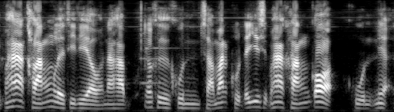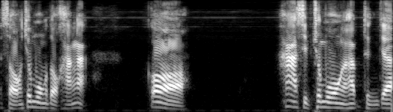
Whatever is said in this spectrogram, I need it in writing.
25 ครั้งเลยทีเดียวนะครับ ก็คือคุณสามารถขุดได้ 25 ครั้งก็คูณเนี่ย2ชั่วโมงต่อครั้งอะ่ะก็ 50 ชั่วโมงครับถึงจะ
